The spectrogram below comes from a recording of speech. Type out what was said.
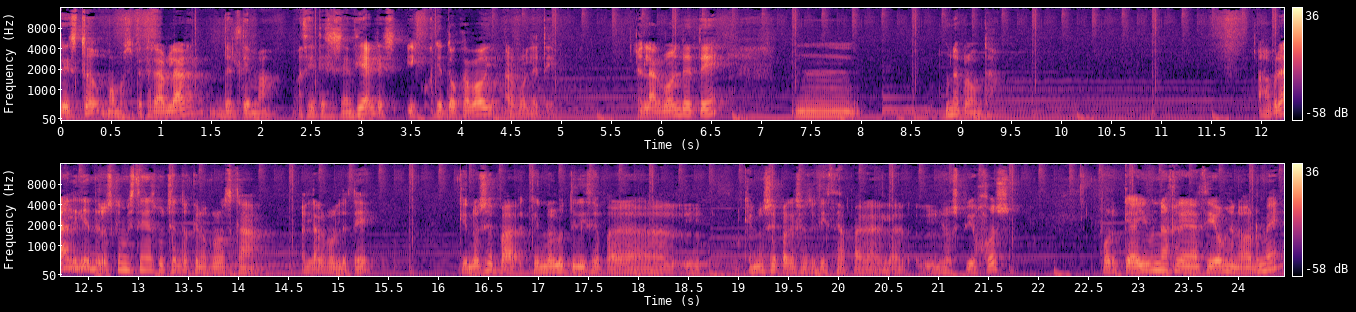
esto vamos a empezar a hablar del tema aceites esenciales. ¿Y qué tocaba hoy? Árbol de té. El árbol de té... Mm, una pregunta. ¿Habrá alguien de los que me estén escuchando que no conozca el árbol de té? Que no sepa, que no lo utilice para... que no sepa que se utiliza para los piojos? Porque hay una generación enorme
